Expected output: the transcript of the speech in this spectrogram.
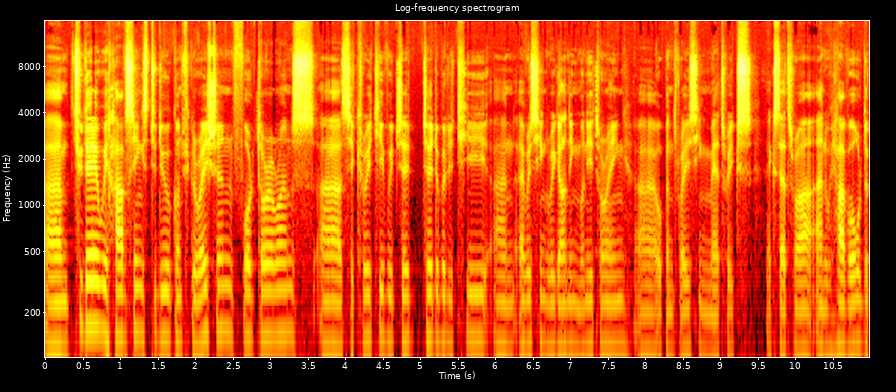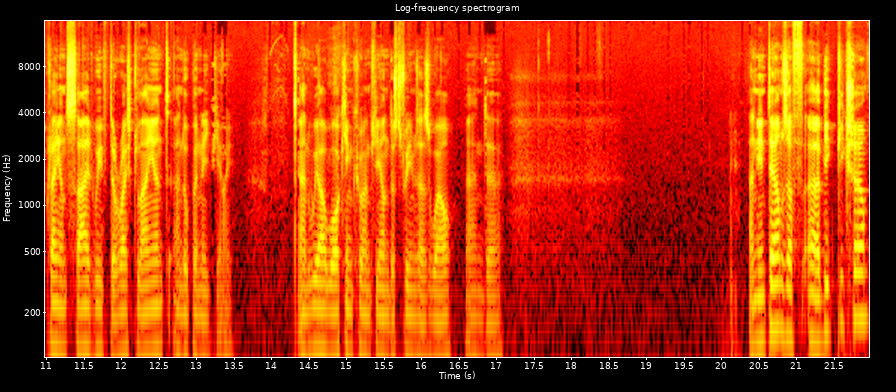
Um, today we have things to do configuration, fault tolerance, uh, security with J JWT and everything regarding monitoring, uh, open tracing, metrics, etc. And we have all the client side with the REST client and Open API and we are working currently on the streams as well. And uh, and in terms of uh, big picture,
